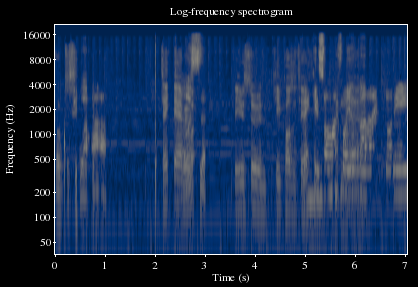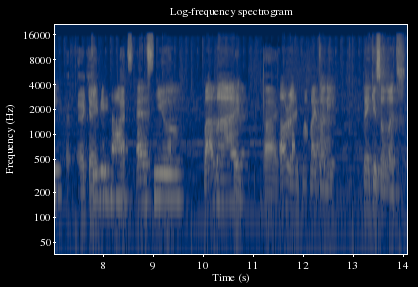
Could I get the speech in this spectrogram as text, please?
Hope to see you. Wow. Take care everyone. Awesome. see you soon. Keep positive. Thank you so much and, for your uh, time tony. okay. Keep in touch and see you. Bye bye. Bye all right. Bye bye tony Thank you so much.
